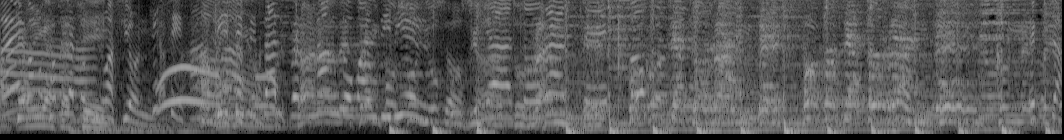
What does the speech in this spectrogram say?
ver, a que vamos a digas ver a así. continuación. ¿Qué es eso? ¿Qué es este tal Fernando Valdivieso? Y atorrante. Escucha,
